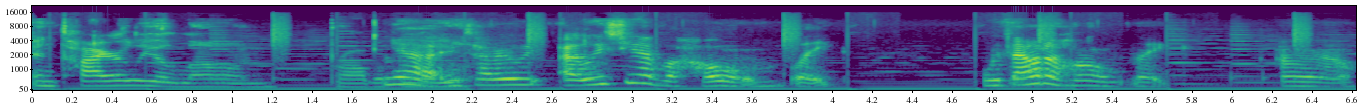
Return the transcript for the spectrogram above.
Entirely alone, probably. Yeah, entirely. At least you have a home. Like, without a home, like, I don't know.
